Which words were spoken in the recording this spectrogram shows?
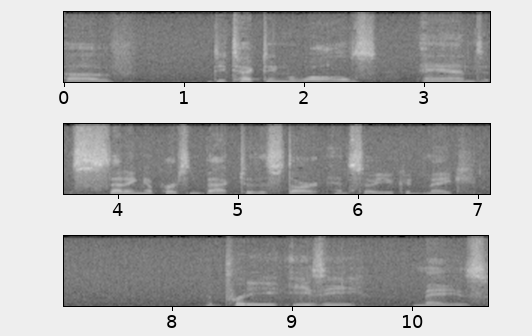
of detecting walls and setting a person back to the start and so you could make a pretty easy maze.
